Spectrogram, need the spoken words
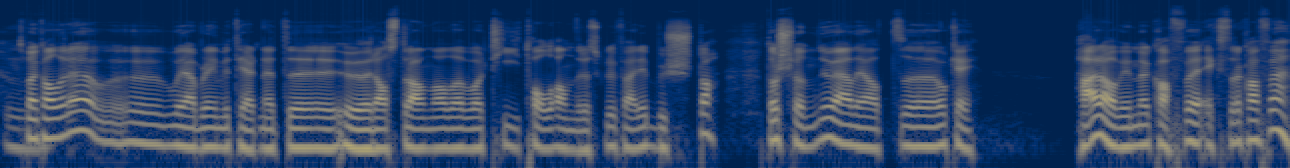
mm. som jeg kaller det. øh, Hvor jeg ble invitert ned til Ørastrand, og det var ti-tolv andre skulle feire bursdag. Da skjønner jo jeg det at øh, ok, her har vi med kaffe, ekstra kaffe.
